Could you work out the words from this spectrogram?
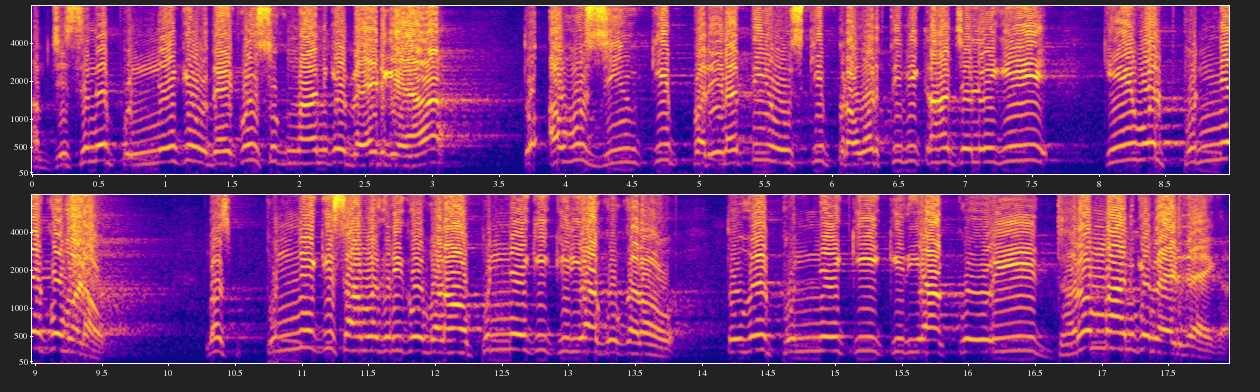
अब जिसने पुण्य के उदय को सुख मान के बैठ गया तो अब उस जीव की परिणति, उसकी प्रवृत्ति भी कहाँ चलेगी? केवल पुण्य को बढ़ाओ। बस पुण्य की सामग्री को बढ़ाओ, पुण्य की क्रिया को कराओ तो वह पुण्य की क्रिया को ही धर्म मान के बैठ जाएगा।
